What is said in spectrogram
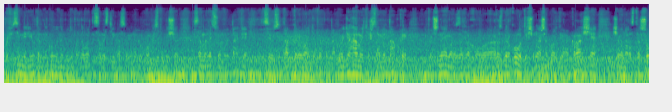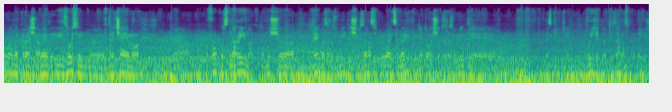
професійний ріелтор ніколи не буде продавати самостійно свою нерухомість, тому що саме на цьому етапі це ось етап керування попитом. Ми одягаємо ті ж самі тапки і починаємо розмірковувати, що наша квартира краще, що вона розташована краще, але і зовсім е, втрачаємо. е, Фокус на ринок, тому що треба зрозуміти, що зараз відбувається на ринку для того, щоб зрозуміти, наскільки вигідно ти зараз продаєш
